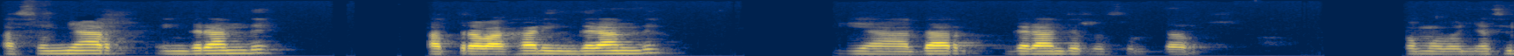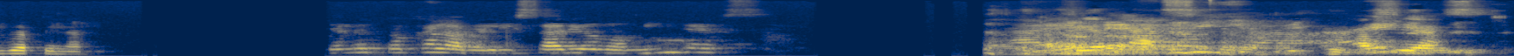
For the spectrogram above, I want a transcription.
a soñar en grande, a trabajar en grande y a dar grandes resultados, como doña Silvia Pinar. Ya le toca a la Belisario Domínguez. Así es. Así. Así es.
